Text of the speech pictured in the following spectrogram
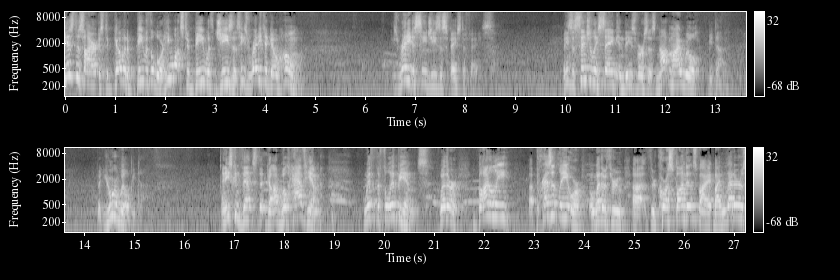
His desire is to go and to be with the Lord. He wants to be with Jesus. He's ready to go home. He's ready to see Jesus face to face. But he's essentially saying in these verses, Not my will be done, but your will be done. And he's convinced that God will have him with the Philippians, whether bodily, uh, presently, or, whether through, uh, through correspondence by, by letters.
